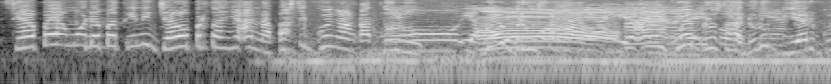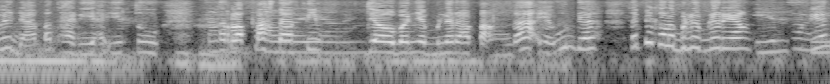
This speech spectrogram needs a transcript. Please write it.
siapa yang mau dapat ini? Jawab pertanyaan. Nah pasti gue ngangkat dulu. Oh, yang Gue ada berusahanya effortnya Nah, yang gue ada berusaha dulu effortnya. biar gue dapat hadiah itu. Mm-mm. terlepas kalau nanti yang- jawabannya bener apa enggak ya udah. Tapi kalau bener-bener yang Iya sih. undian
